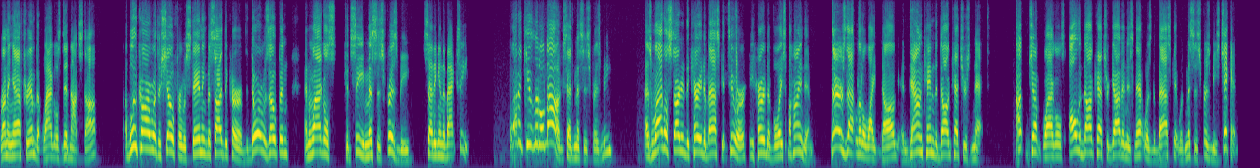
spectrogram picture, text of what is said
running after him, but Waggles did not stop. A blue car with a chauffeur was standing beside the curb. The door was open, and Waggles could see Mrs. Frisbee sitting in the back seat. What a cute little dog, said Mrs. Frisbee. As Waggles started to carry the basket to her, he heard a voice behind him. There's that little white dog. And down came the dog catcher's net. Up jumped Waggles. All the dog catcher got in his net was the basket with Mrs. Frisbee's chicken.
